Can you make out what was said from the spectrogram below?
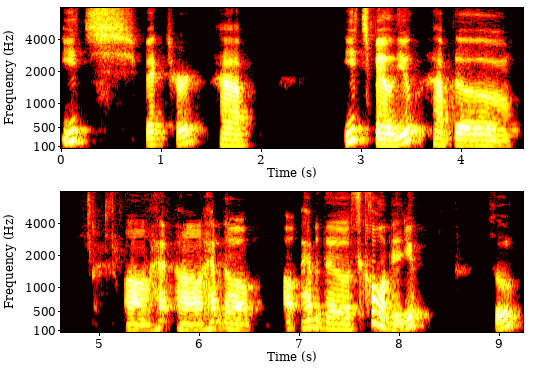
each vector have each value have the uh, ha, uh, have the uh, have the scalar value. So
